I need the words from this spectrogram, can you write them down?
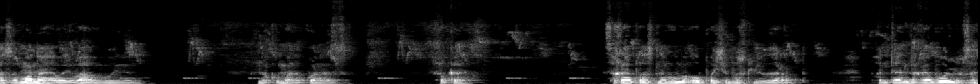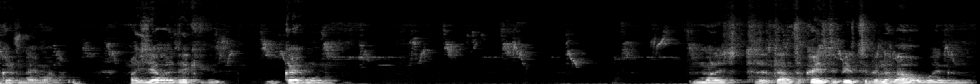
असं म्हणाय बाई भावा बहिणी नको मला कोणाचं. हो का? सकाळपासून मग उपाशी बसलो घरात. पण त्यांना काय बोललो सकाळ नाही मला. माझी जेवायला देखील काय म्हणून. मला त्यांचं काहीच पेच बी ना भावा बहिणीनं.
